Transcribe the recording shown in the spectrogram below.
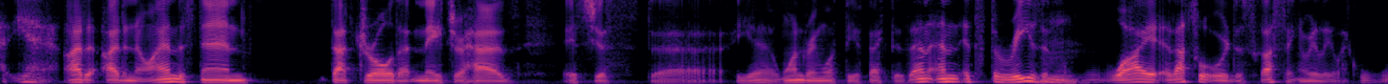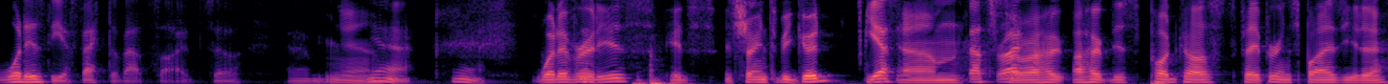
I- yeah, I, I don't know. I understand that draw that nature has. It's just uh, yeah, wondering what the effect is, and and it's the reason why. That's what we're discussing really. Like, what is the effect of outside? So um, Yeah. yeah, yeah. Whatever it is, it's it's shown to be good. Yes, Um, That's right. So. I hope I hope this podcast paper inspires you to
